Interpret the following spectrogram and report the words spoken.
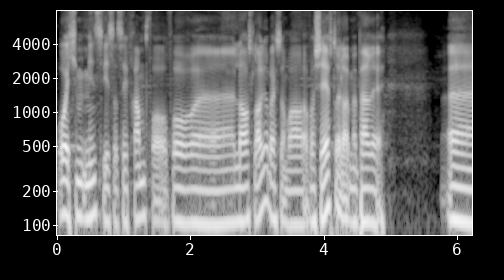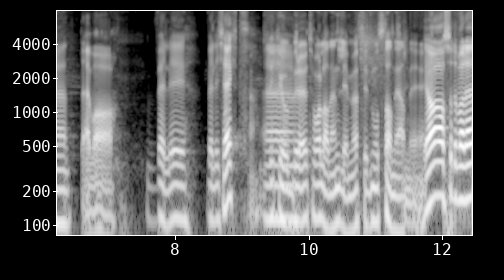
og ikke minst vise seg fram for, for uh, Lars Lagerbäck, som var, var sjef i lag med Perry. Uh, det var veldig veldig kjekt. Ja, fikk jo eh, Braut Haaland endelig møte litt motstand igjen. ja, så det var det,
